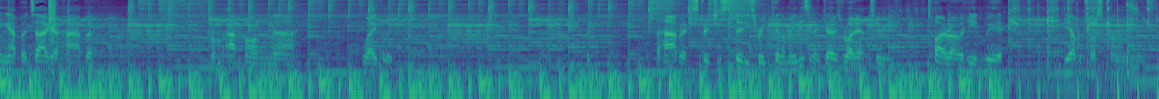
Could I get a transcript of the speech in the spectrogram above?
Looking up Otago Harbour from up on uh, Waverley. The harbour stretches 33 kilometres and it goes right out to Taiaroa Head where the albatross colony is.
